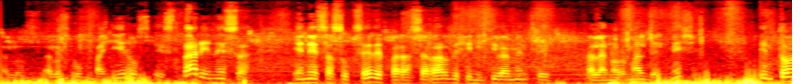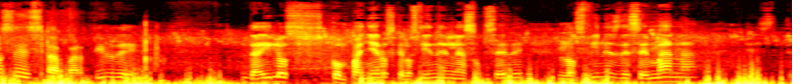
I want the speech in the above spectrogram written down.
a los, a los compañeros a estar en esa en esa subsede para cerrar definitivamente a la normal del mes. Entonces, a partir de, de ahí los compañeros que los tienen en la subsede, los fines de semana, este,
